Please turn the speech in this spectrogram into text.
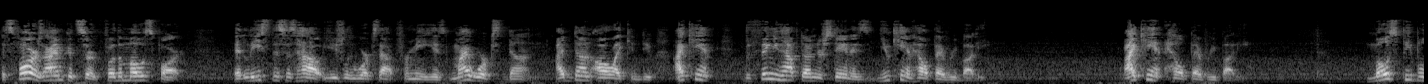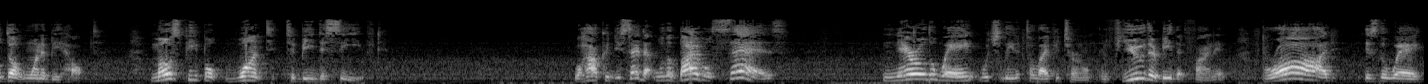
as far as I'm concerned, for the most part, at least this is how it usually works out for me is my work's done. I've done all I can do. I can't the thing you have to understand is you can't help everybody. I can't help everybody. Most people don't want to be helped. Most people want to be deceived. Well, how could you say that? Well, the Bible says, narrow the way which leadeth to life eternal, and few there be that find it. Broad is the way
